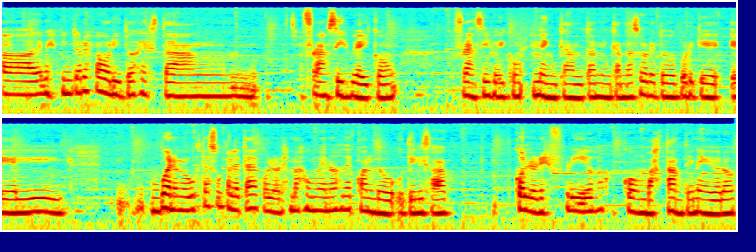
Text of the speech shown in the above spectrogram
Ah, de mis pintores favoritos están Francis Bacon. Francis Bacon me encanta, me encanta sobre todo porque él, bueno, me gusta su paleta de colores más o menos de cuando utilizaba colores fríos con bastante negro.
